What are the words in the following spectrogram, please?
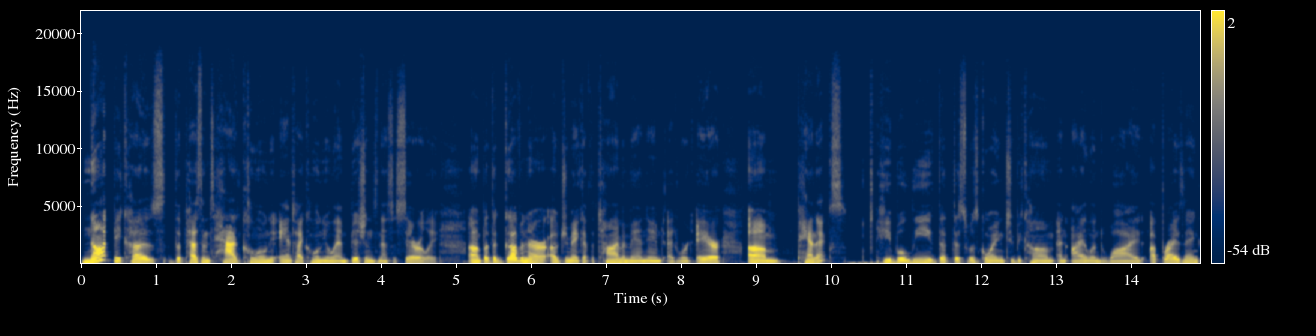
Not because the peasants had colonial anti-colonial ambitions necessarily, uh, but the governor of Jamaica at the time, a man named Edward Eyre, um, panics he believed that this was going to become an island wide uprising.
